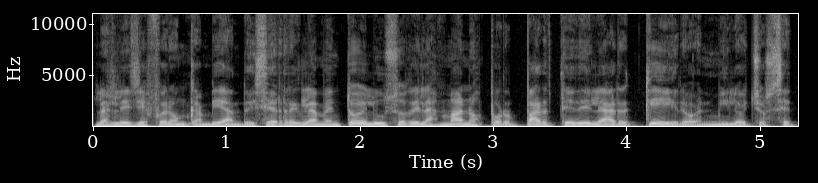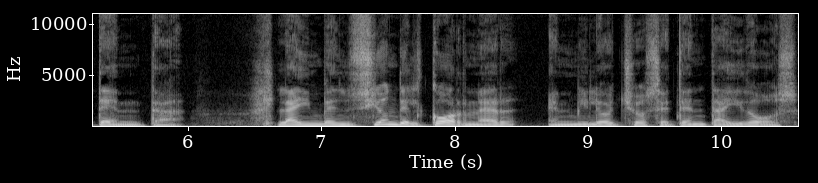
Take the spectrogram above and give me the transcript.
las leyes fueron cambiando y se reglamentó el uso de las manos por parte del arquero en 1870. La invención del córner en 1872,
